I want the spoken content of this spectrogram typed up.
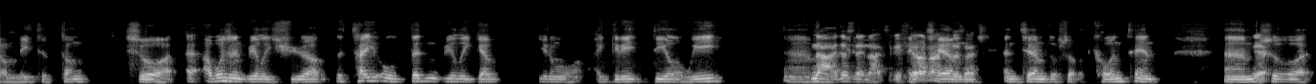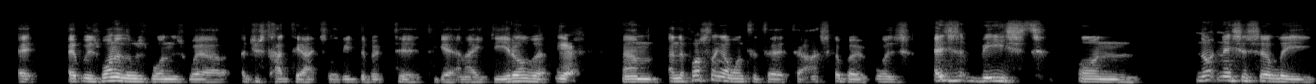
our native tongue. So I, I wasn't really sure. The title didn't really give, you know, a great deal away. Um, no, it doesn't. That to be fair, in, terms, in terms of sort of content. Um, yeah. So it it was one of those ones where I just had to actually read the book to, to get an idea of it. Yeah. Um, and the first thing I wanted to, to ask about was is it based on not necessarily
